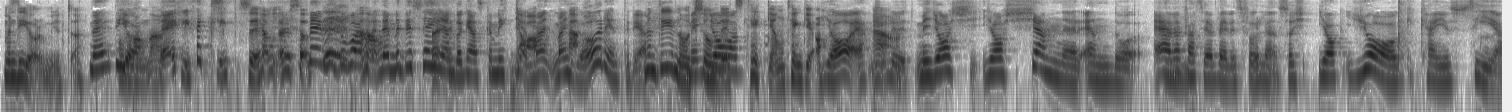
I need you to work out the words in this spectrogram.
men det gör de ju inte. Nej, det gör man har nej. Klippt, sig heller. Så Nej, men, då var, Ja. nej, men det säger Nej. ändå ganska mycket. Ja, Man, man ja. gör inte det. Men det är nog ett jag- sundhetstecken, tänker jag. Ja, absolut. Men jag, jag känner ändå, även fast jag är väldigt svullen, så jag, jag kan ju se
